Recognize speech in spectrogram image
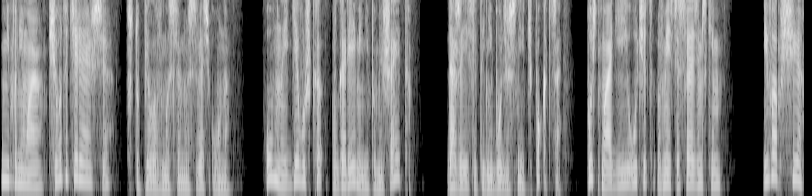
«Не понимаю, чего ты теряешься?» — вступила в мысленную связь Уна. «Умная девушка в гареме не помешает?» Даже если ты не будешь с ней чпокаться, пусть магии учит вместе с Вяземским. И вообще,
